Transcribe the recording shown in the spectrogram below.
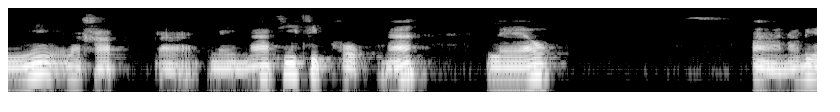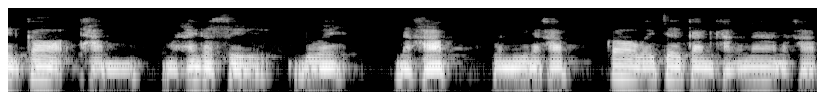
นี้นะครับอ่าในหน้าที่ 16 นะ แล้วอ่านักเรียนก็ทำมาให้เราซื้อด้วยนะครับ วันนี้นะครับก็ไว้เจอกันครั้งหน้านะครับ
